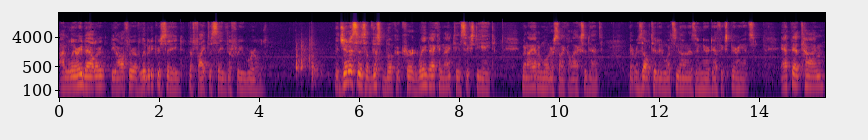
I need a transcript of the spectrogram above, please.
I'm Larry Ballard, the author of Liberty Crusade, The Fight to Save the Free World. The genesis of this book occurred way back in 1968 when I had a motorcycle accident that resulted in what's known as a near-death experience. At that time,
